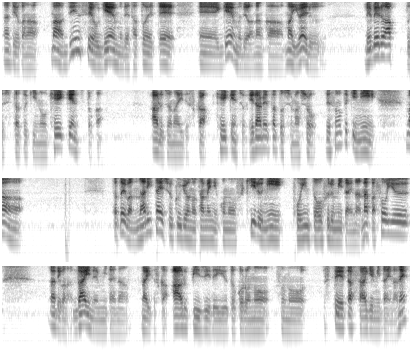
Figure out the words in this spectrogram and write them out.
なんていうかな、まあ人生をゲームで例えて、えー、ゲームではなんか、まあいわゆる、レベルアップした時の経験値とか、あるじゃないですか。経験値を得られたとしましょう。で、その時に、まあ、例えばなりたい職業のためにこのスキルにポイントを振るみたいな、なんかそういう、なんていうかな、概念みたいな、ないですか ?RPG でいうところの、その、ステータス上げみたいなね。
